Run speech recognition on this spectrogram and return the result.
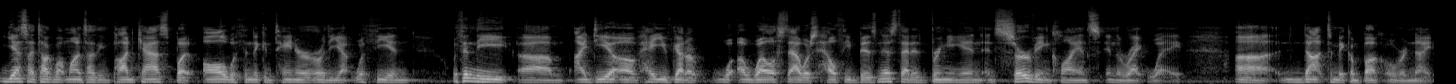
yes, I talk about monetizing podcasts, but all within the container or the with the in, within the um, idea of hey you've got a, a, well-established healthy business that is bringing in and serving clients in the right way uh, not to make a buck overnight.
